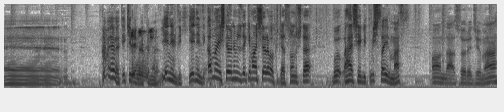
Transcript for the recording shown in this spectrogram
Ee, değil mi? Evet 2-1 bitti Yenilmiş. mi? Yenildik. Yenildik ama işte önümüzdeki maçlara bakacağız. Sonuçta bu her şey bitmiş sayılmaz. Ondan sonracığıma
